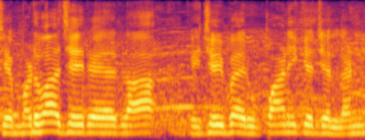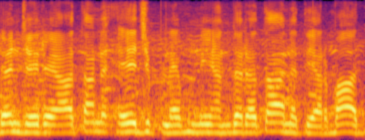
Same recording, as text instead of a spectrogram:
જે મળવા જઈ રહેલા વિજયભાઈ રૂપાણી કે જે લંડન જઈ રહ્યા હતા અને એ જ પ્લેનની અંદર હતા અને ત્યારબાદ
